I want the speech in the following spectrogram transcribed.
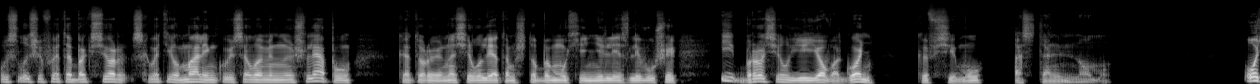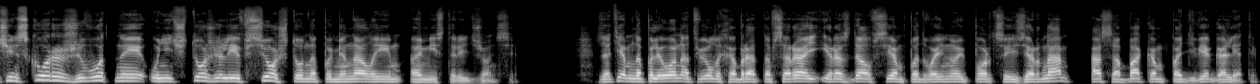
Услышав это, боксер схватил маленькую соломенную шляпу, которую носил летом, чтобы мухи не лезли в уши, и бросил ее в огонь ко всему остальному. Очень скоро животные уничтожили все, что напоминало им о мистере Джонсе. Затем Наполеон отвел их обратно в сарай и раздал всем по двойной порции зерна, а собакам по две галеты.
